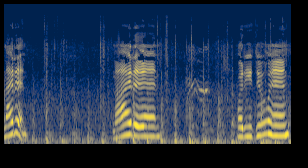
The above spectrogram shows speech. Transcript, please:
Knightyn. Knightyn. What are you doing?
